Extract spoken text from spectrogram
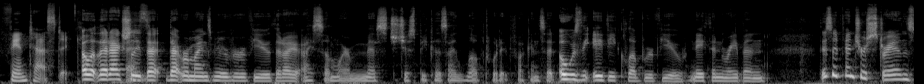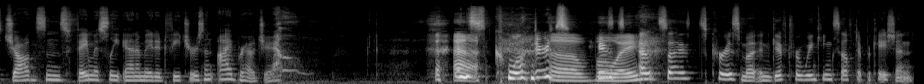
fantastic. Oh, that actually that that reminds me of a review that I, I somewhere missed just because I loved what it fucking said. Oh, it was the AV Club review. Nathan Rabin. This adventure strands Johnson's famously animated features in eyebrow gel. and squanders Oh, his outsized charisma and gift for winking self-deprecation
